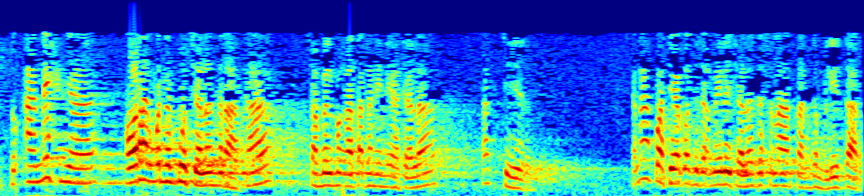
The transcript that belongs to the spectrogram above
Itu anehnya orang menempuh jalan neraka sambil mengatakan ini adalah takdir. Kenapa dia kok tidak milih jalan ke selatan, ke Blitar?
